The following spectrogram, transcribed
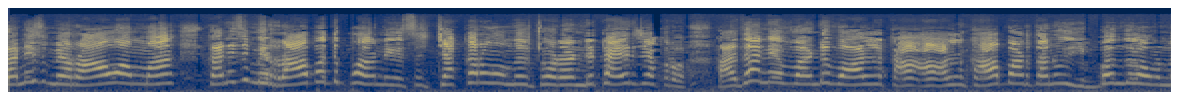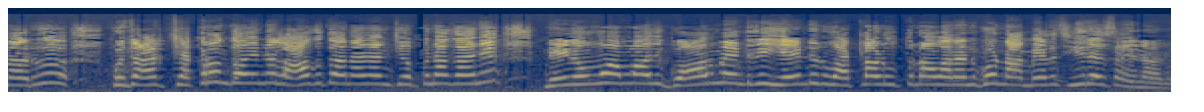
కనీసం మేము రావమ్మా కనీసం మీరు రాబోతే. చక్రం ఉంది చూడండి టైర్ చక్రం. అదనివ్వండి వాళ్ళని వాళ్ళని కాపాడుతాను ఇబ్బందులో ఉన్నారు. కొంచెం చక్రంతో అయినా లాగుతానని అని చెప్పినా గానీ నేనేమో అమ్మ అది గవర్నమెంట్ది ఏంటి నువ్వు అట్లా అడుగుతున్నావు అని కూడా నా మీద సీరియస్ అయినాడు.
